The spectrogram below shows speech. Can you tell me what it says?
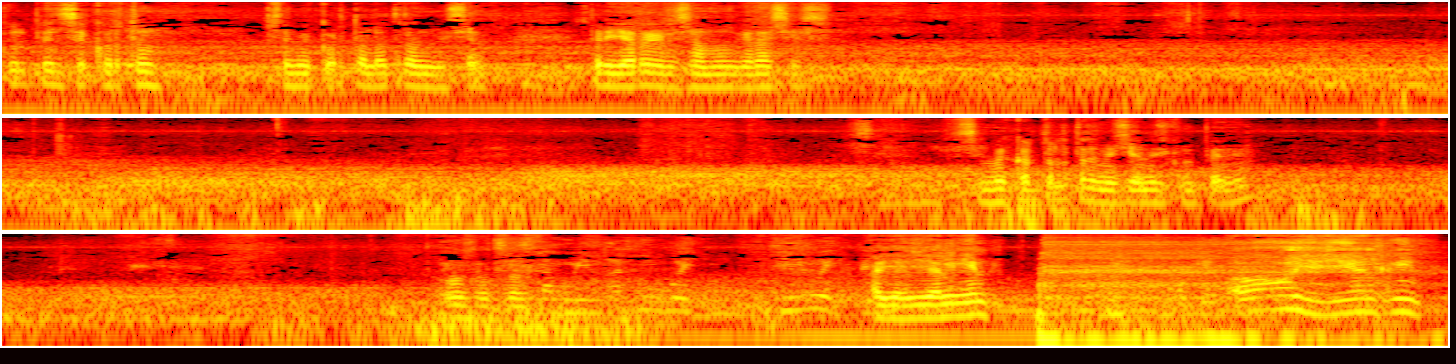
Disculpen, se cortó. Se me cortó la transmisión. Pero ya regresamos, gracias. Se me cortó la transmisión, disculpen, ¿eh? Vamos atrás. Ahí hay alguien. ¡Ay, ahí hay alguien!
